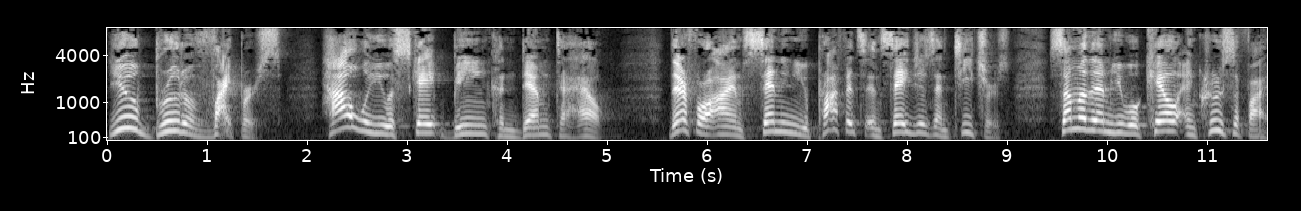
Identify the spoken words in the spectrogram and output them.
you brood of vipers, how will you escape being condemned to hell? Therefore, I am sending you prophets and sages and teachers. Some of them you will kill and crucify.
